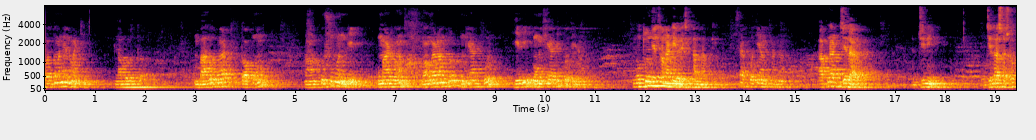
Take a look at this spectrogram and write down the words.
বর্তমানে নয়টি। নাম বলুন তো। বালুরঘাট তপন কুসুমন্ডি কুমারগঞ্জ গঙ্গারামপুর বুনিয়াদপুর হিলি বংশিয়ারি পতিয়াম নতুন যে থানাটি হয়েছে তার নাম কি? স্যার পতিয়াম থানা। আপনার জেলার যিনি জেলা শাসক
